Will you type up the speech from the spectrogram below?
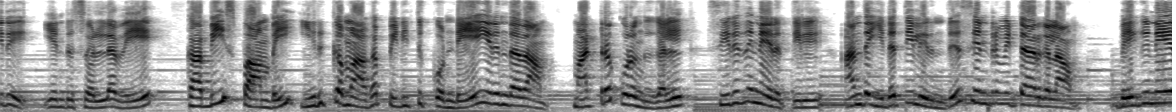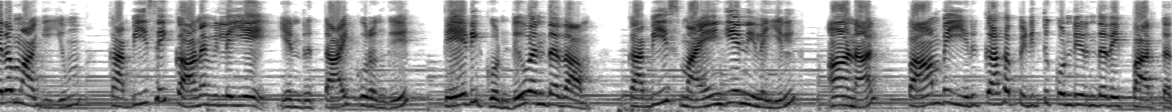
இரு என்று சொல்லவே கபீஸ் பாம்பை இறுக்கமாக பிடித்து கொண்டே இருந்ததாம். மற்ற குரங்குகள் சிறிது நேரத்தில் அந்த இடத்திலிருந்து சென்று விட்டார்களாம். வெகு நேரம் ஆகியும் கபீஸை காணவில்லையே என்று தாய் குரங்கு தேடிக்கொண்டு வந்ததாம். கபீஸ் மயங்கிய நிலையில் ஆனால் பாம்பை இருக்காக பிடித்துக் கொண்டிருந்ததை பார்த்த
